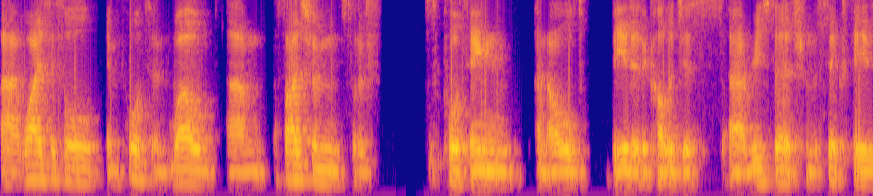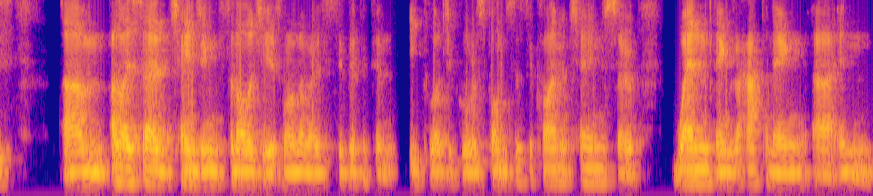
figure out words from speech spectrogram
uh, why is this all important? Well, um, aside from sort of supporting an old bearded ecologist's uh, research from the 60s, um, as I said, changing phenology is one of the most significant ecological responses to climate change. So when things are happening uh, in,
